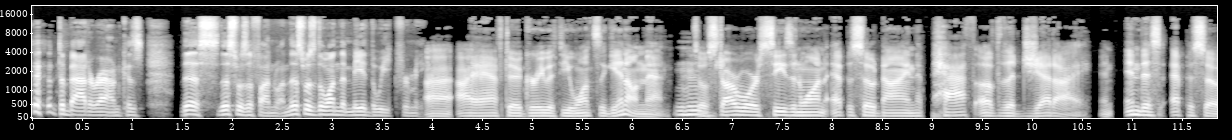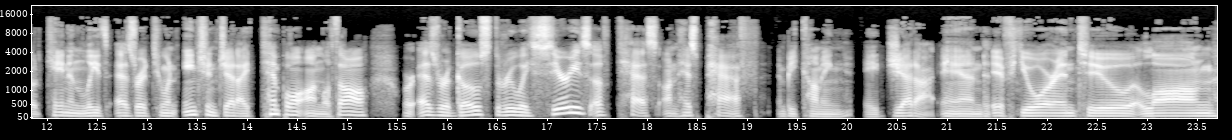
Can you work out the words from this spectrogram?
to bat around because this this was a fun one. This was the one that made the week for me. Uh, I have to agree with you once again on that. Mhm. So, Star Wars Season 1, Episode 9, Path of the Jedi. And in this episode, Kanan leads Ezra to an ancient Jedi temple on Lothal, where Ezra goes through a series of tests on his path and becoming a Jedi. And if you're into long,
